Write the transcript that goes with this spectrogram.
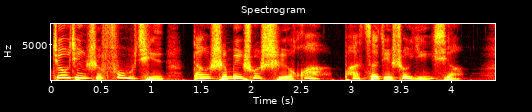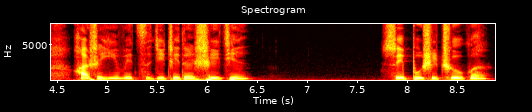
究竟是父亲当时没说实话，怕自己受影响，还是因为自己这段时间虽不时出关，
